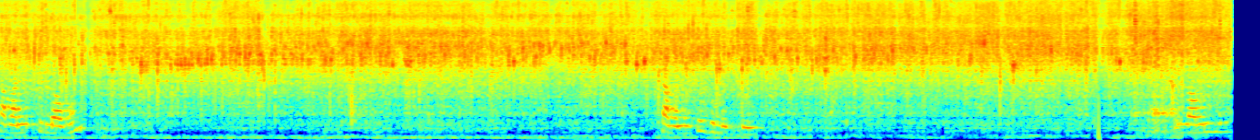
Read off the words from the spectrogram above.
সামান্য একটু লবণ সামান্য একটু হলুদ দিই। লবণ হলুদ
